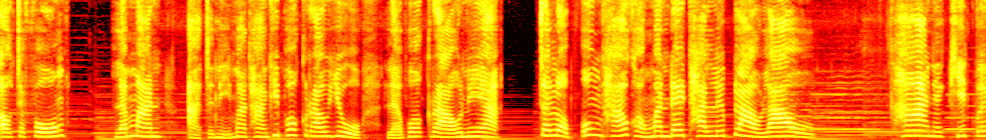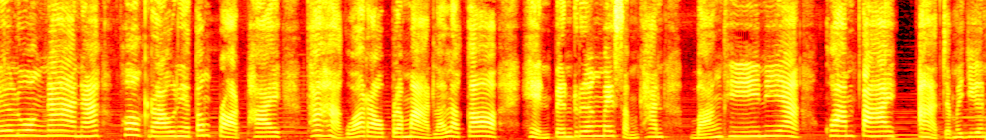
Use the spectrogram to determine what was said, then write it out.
ออกจากฝูง และมันอาจจะหนีมาทางที่พวกเราอยู่ แล้วพวกเราเนี่ย จะหลบอุ้งเท้าของมันได้ทันหรือเปล่าเล่าข้าเนี่ยคิดไว้ล่วงหน้านะ พวกเราเนี่ยต้องปลอดภัย ถ้าหากว่าเราประมาทแล้วล่ะก็เห็นเป็นเรื่องไม่สำคัญ บางทีเนี่ย ความตายอาจจะมาเยือน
